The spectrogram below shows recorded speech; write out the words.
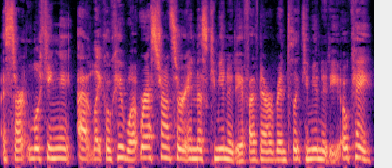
I start looking at like, okay, what restaurants are in this community if I've never been to the community? Okay,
